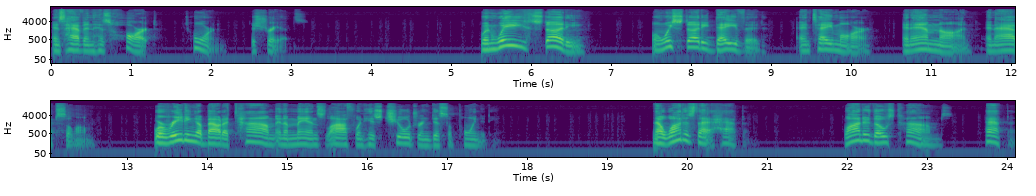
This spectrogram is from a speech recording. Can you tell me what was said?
and is having his heart torn to shreds. When we study, when we study David and Tamar and Amnon and Absalom. We're reading about a time in a man's life when his children disappointed him. Now, why does that happen? Why do those times happen?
